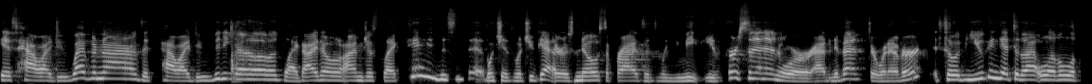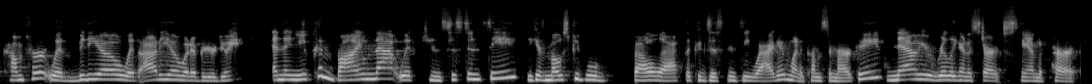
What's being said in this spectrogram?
is how I do webinars. It's how I do videos. Like I don't, I'm just like, hey, this is it, which is what you get. There's no surprises when you meet me in person or at an event or whatever. So if you can get to that level of comfort with video, with audio, whatever you're doing, and then you combine that with consistency, because most people fell off the consistency wagon when it comes to marketing. Now you're really going to start to stand apart.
